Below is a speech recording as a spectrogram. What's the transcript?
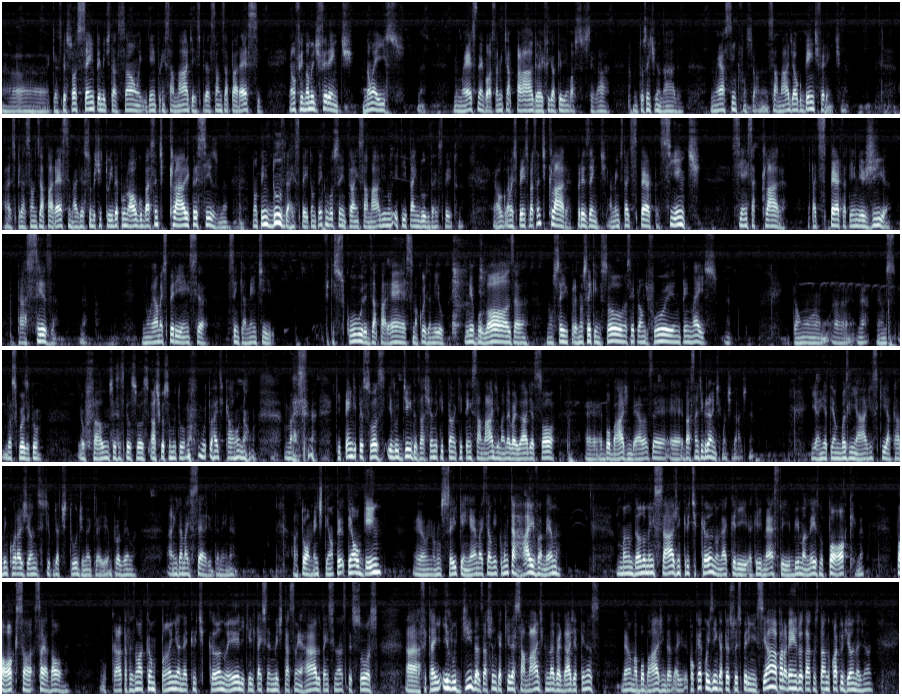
Ah, que as pessoas sentem meditação e entram em samadhi, a respiração desaparece, é um fenômeno diferente. Não é isso. Né? Não é esse negócio, a mente apaga e fica aquele negócio, sei lá, não estou sentindo nada. Não é assim que funciona. Samadhi é algo bem diferente. Né? A respiração desaparece, mas é substituída por algo bastante claro e preciso. Né? Não tem dúvida a respeito. Não tem como você entrar em samadhi e estar em dúvida a respeito. Né? É, é uma experiência bastante clara, presente. A mente está desperta, ciente, ciência clara. Está desperta, tem energia, está acesa. Né? Não é uma experiência assim que a mente fica escura, desaparece, uma coisa meio nebulosa, não sei para não sei quem sou, não sei para onde fui, não tem, não é isso. Né? Então, uh, né, é uma das coisas que eu eu falo, não sei se as pessoas acham que eu sou muito, muito radical ou não, mas que tem de pessoas iludidas, achando que, tão, que tem samadhi, mas na verdade é só é, bobagem delas, é, é, bastante grande a quantidade. Né? E ainda tem algumas linhagens que acabam encorajando esse tipo de atitude, né? que aí é um problema ainda mais sério também. Né? Atualmente tem, uma, tem alguém, eu não sei quem é, mas tem alguém com muita raiva mesmo, mandando mensagem criticando né, aquele, aquele mestre birmanês no POOC, né? POOC Sayadaw. Né? O cara está fazendo uma campanha né, criticando ele, que ele está ensinando meditação errado, está ensinando as pessoas a ficar iludidas, achando que aquilo é samadhi, que na verdade é apenas né, uma bobagem, qualquer coisinha que a pessoa experiencia, ah, parabéns, você está tá no quarto de ano já.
